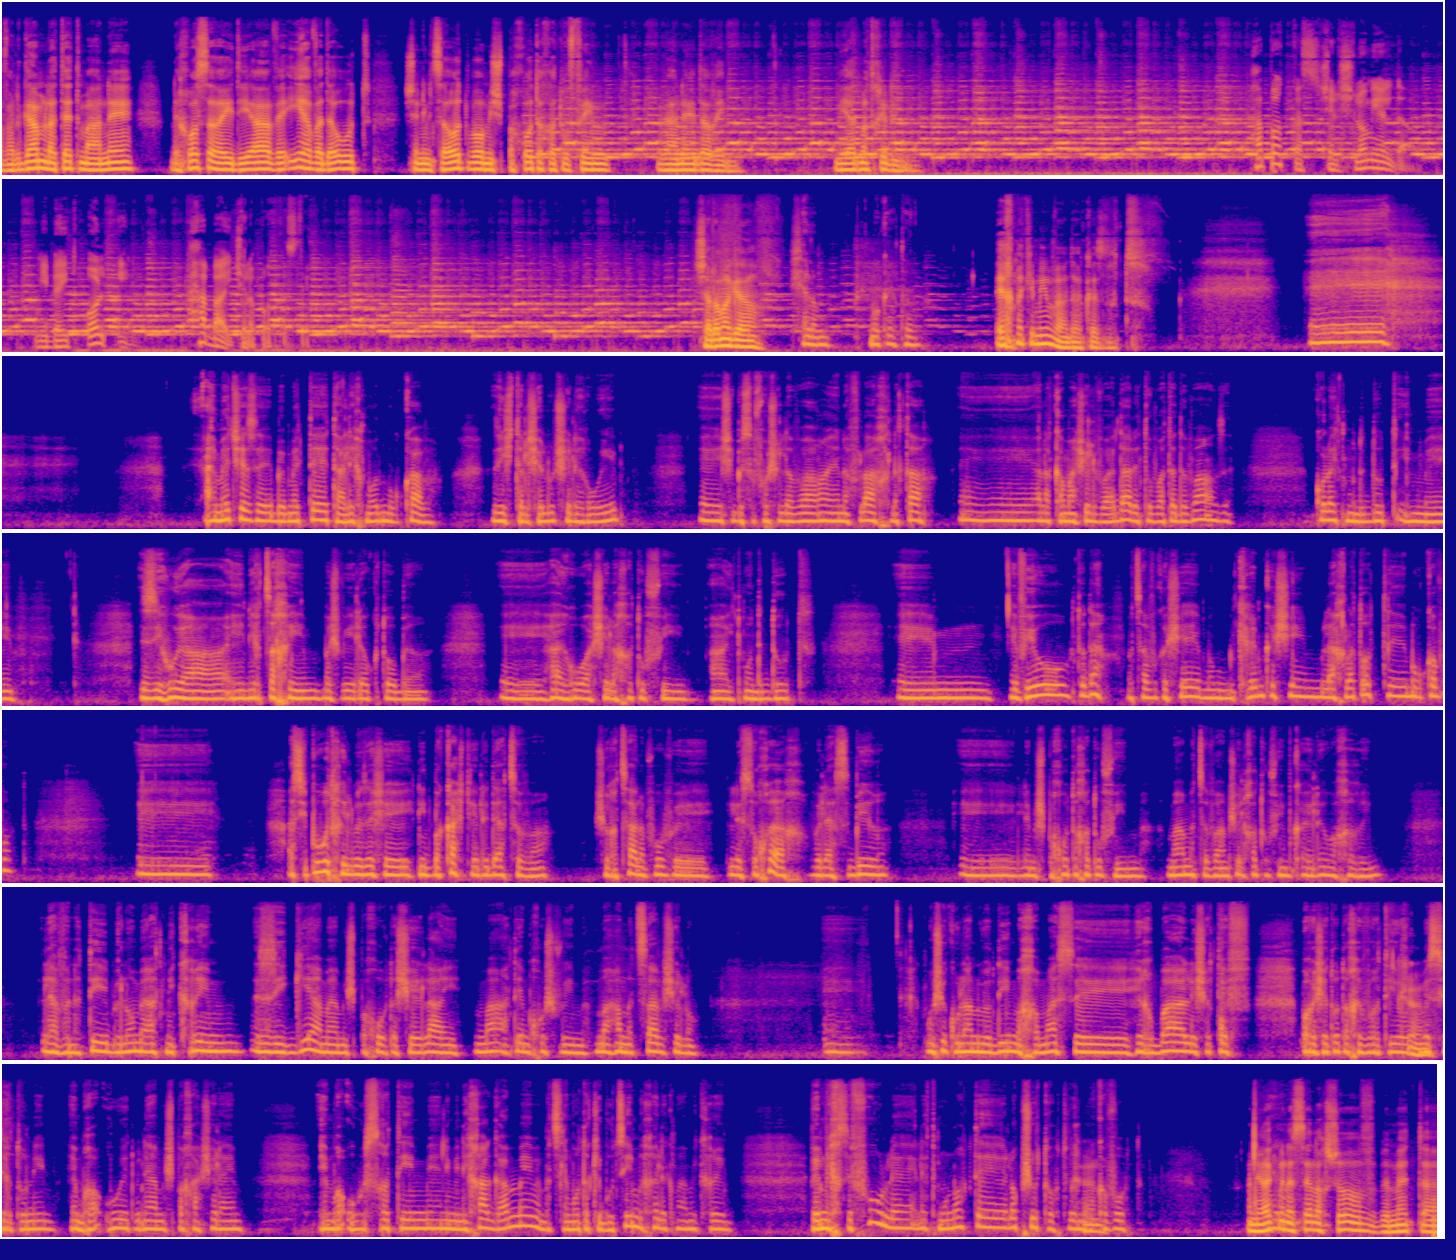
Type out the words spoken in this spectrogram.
אבל גם לתת מענה לחוסר הידיעה ואי-הוודאות שנמצאות בו משפחות החטופים והנעדרים. מיד מתחילים. הפודקאסט של שלומי אלדר, מבית אול אין, הבית של הפודקאסטים. שלום אגר. שלום, בוקר טוב. איך מקימים ועדה כזאת? אה, האמת שזה באמת אה, תהליך מאוד מורכב. זו השתלשלות של אירועים, אה, שבסופו של דבר נפלה החלטה על הקמה של ועדה לטובת הדבר הזה. כל ההתמודדות עם זיהוי הנרצחים ב-7 לאוקטובר, האירוע של החטופים, ההתמודדות הביאו, אתה יודע, מצב קשה, מקרים קשים, להחלטות אה, מורכבות. אה, הסיפור התחיל בזה שנתבקשתי על ידי הצבא, שרצה לבוא ולשוחח ולהסביר אה, למשפחות החטופים מה מצבם של חטופים כאלה או אחרים. להבנתי, בלא מעט מקרים זה הגיע מהמשפחות. השאלה היא, מה אתם חושבים? מה המצב שלו? כמו שכולנו יודעים, החמאס אה, הרבה לשתף ברשתות החברתיות, כן. בסרטונים. הם ראו את בני המשפחה שלהם. הם ראו סרטים, אני מניחה, גם אה, ממצלמות הקיבוצים בחלק מהמקרים. והם נחשפו לתמונות אה, לא פשוטות ומורכבות. כן. אני רק מנסה לחשוב באמת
